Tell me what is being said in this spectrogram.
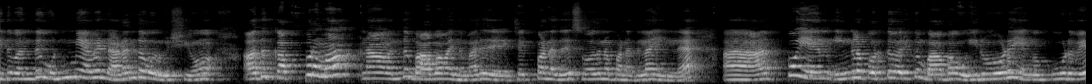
இது வந்து உண்மையாகவே நடந்த ஒரு விஷயம். அதுக்கப்புறமா நான் வந்து பாபாவை இந்த மாதிரி செக் பண்ணது சோதனை பண்ணதெல்லாம் இல்லை. அப்போ எங் எங்களை பொறுத்த வரைக்கும் பாபா உயிரோடு எங்கள் கூடவே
